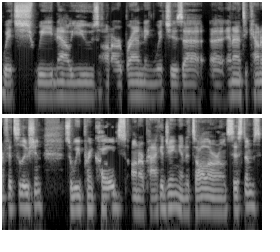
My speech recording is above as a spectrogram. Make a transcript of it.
which we now use on our branding, which is a, a, an anti-counterfeit solution. So we print codes on our packaging, and it's all our own systems.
